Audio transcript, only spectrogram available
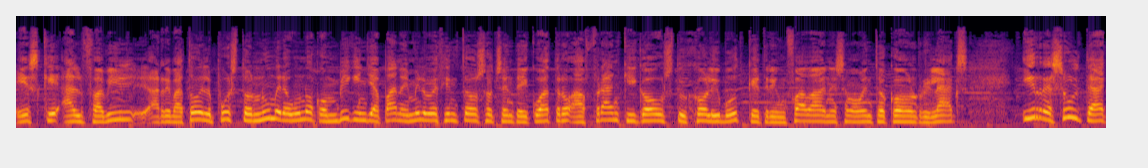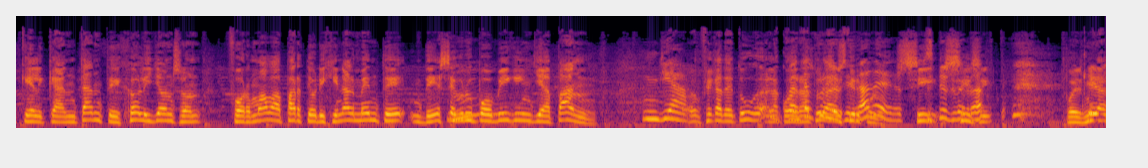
es que Alphaville arrebató el puesto número uno con Big in Japan en 1984 a Frankie Goes to Hollywood, que triunfaba en ese momento con Relax. Y resulta que el cantante Holly Johnson formaba parte originalmente de ese grupo Big in Japan. Ya. Fíjate tú, la cuadratura del círculo. Sí, sí, sí. Pues mira,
